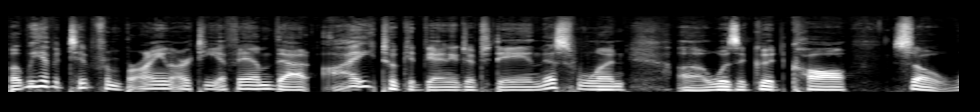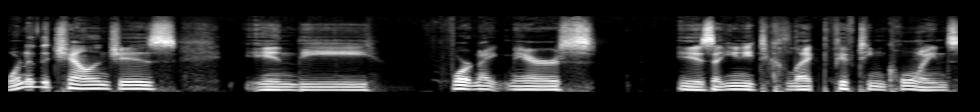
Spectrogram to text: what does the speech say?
But we have a tip from Brian RTFM that I took advantage of today, and this one uh, was a good call. So one of the challenges in the Fortnitemares is that you need to collect 15 coins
